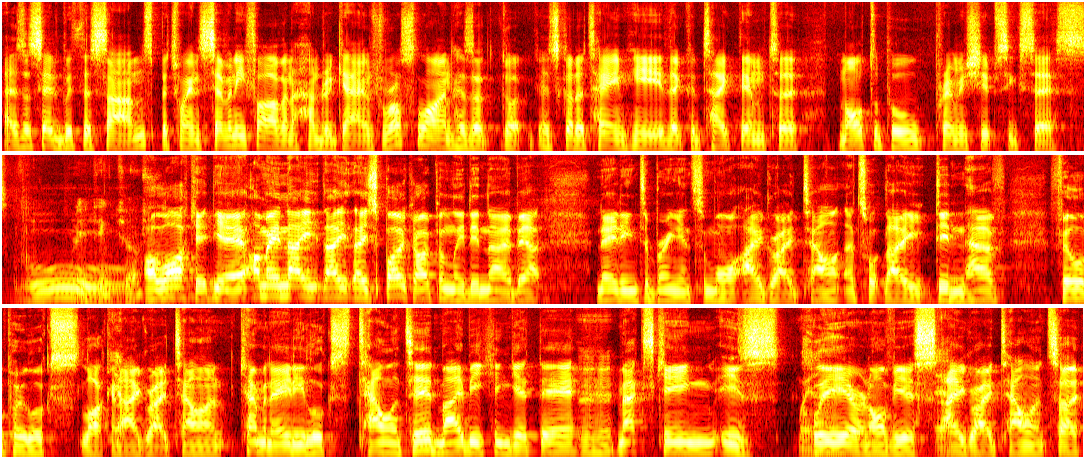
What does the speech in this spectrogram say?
as I said with the Suns, between 75 and 100 games. Ross Lyon has, a, got, has got a team here that could take them to multiple premiership success. What do you think, Josh? I like it, yeah. I mean, they, they, they spoke openly, didn't they, about needing to bring in some more A grade talent. That's what they didn't have. Phillipou, who looks like an Yep. A grade talent. Caminiti looks talented, maybe can get there. Mm-hmm. Max King is clear and obvious A grade talent. So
